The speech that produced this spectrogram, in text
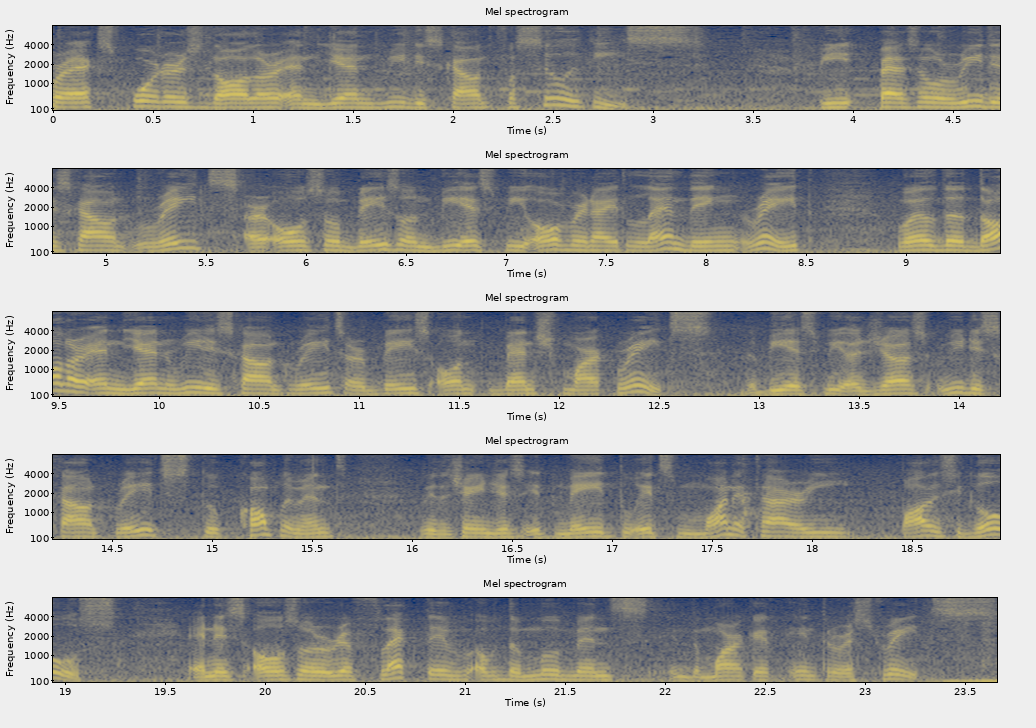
for exporters' dollar and yen rediscount facilities. Peso rediscount rates are also based on BSP overnight lending rate, while the dollar and yen rediscount rates are based on benchmark rates. The BSP adjusts rediscount rates to complement with the changes it made to its monetary policy goals and is also reflective of the movements in the market interest rates.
